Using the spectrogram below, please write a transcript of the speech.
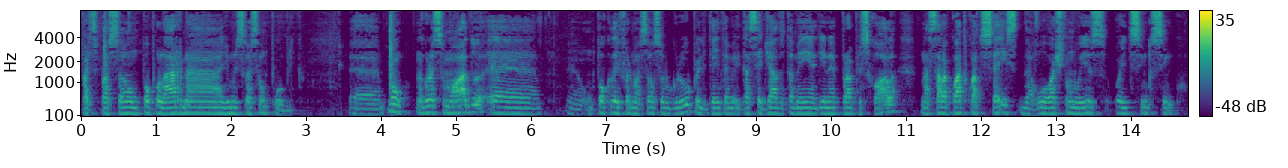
participação popular na administração pública. É, bom, no grosso modo, é, um pouco da informação sobre o grupo. Ele tem também está sediado também ali na própria escola, na sala 446 da Rua Washington Luiz 855.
